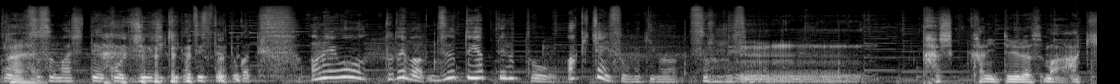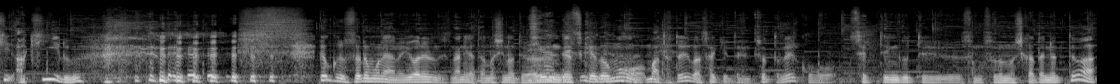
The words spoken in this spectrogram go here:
こう進ましてこう十字キーがついてたりとか あれを例えばずっとやってると飽きちゃいそうな気がするんですよ。確かにというよりはまあ飽き飽きる？よくそれもねあの言われるんです。何が楽しいのって言われるんですけども まあ例えばさっき言ったようにちょっとねこうセッティングというそのそれの仕方によっては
